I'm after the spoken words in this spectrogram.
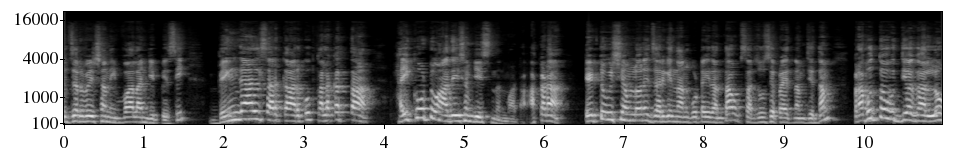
రిజర్వేషన్ ఇవ్వాలని చెప్పేసి బెంగాల్ సర్కార్కు కలకత్తా హైకోర్టు ఆదేశం చేసిందనమాట అక్కడ టెట్టు విషయంలోనే జరిగింది అనుకుంటే ఇదంతా ఒకసారి చూసే ప్రయత్నం చేద్దాం. ప్రభుత్వ ఉద్యోగాల్లో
